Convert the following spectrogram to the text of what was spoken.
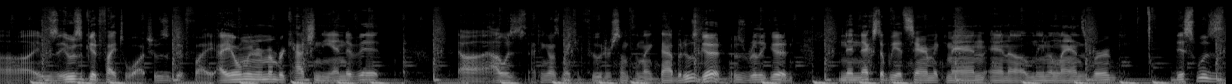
Uh, it was it was a good fight to watch. It was a good fight. I only remember catching the end of it. Uh, I was I think I was making food or something like that, but it was good. It was really good. And then next up we had Sara McMann and uh, Lena Landsberg. This was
